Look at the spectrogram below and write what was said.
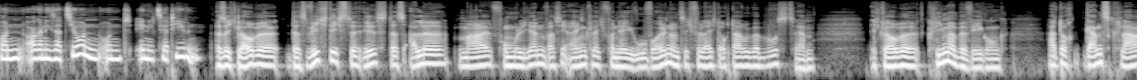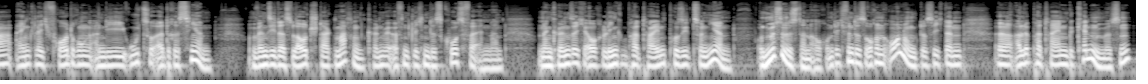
von Organisationen und Initiativen? Also ich glaube, das Wichtigste ist, dass alle mal formulieren, was sie eigentlich von der EU wollen und sich vielleicht auch darüber bewusst werden. Ich glaube, Klimabewegung hat doch ganz klar eigentlich Forderungen an die EU zu adressieren. Und wenn sie das lautstark machen, können wir öffentlichen Diskurs verändern. Und dann können sich auch linke Parteien positionieren und müssen es dann auch. Und ich finde es auch in Ordnung, dass sich dann äh, alle Parteien bekennen müssen.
